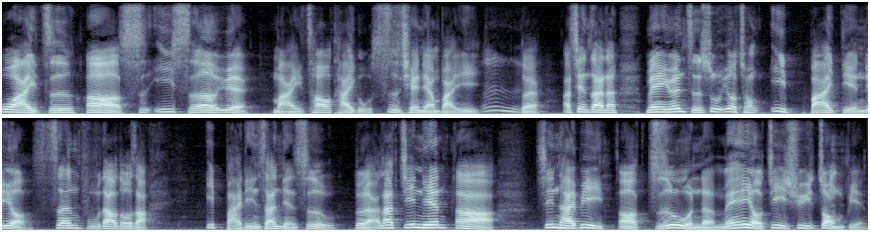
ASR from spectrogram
外资啊，十一、十二月买超台股四千两百亿，嗯，对，啊，现在呢，美元指数又从一百点六升幅到多少？一百零三点四五，对吧？那今天啊，新台币啊止稳了，没有继续重贬，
